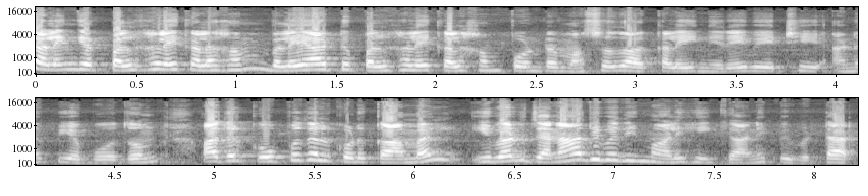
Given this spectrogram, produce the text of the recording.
கலைஞர் பல்கலைக்கழகம் விளையாட்டு பல்கலைக்கழகம் போன்ற மசோதாக்களை நிறைவேற்றி அனுப்பிய போதும் அதற்கு ஒப்புதல் கொடுக்காமல் இவர் ஜனாதிபதி மாளிகைக்கு அனுப்பிவிட்டார்.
